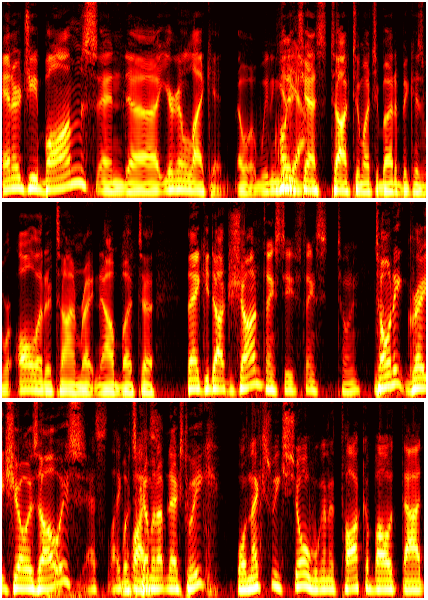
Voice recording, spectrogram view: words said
Energy Bombs, and uh, you're going to like it. Uh, we didn't get oh, yeah. a chance to talk too much about it because we're all out of time right now, but. Uh, thank you, Dr. Sean. Thanks, Steve. Thanks, Tony. Tony, great show as always. Yes, likewise. What's coming up next week? Well, next week's show, we're going to talk about that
